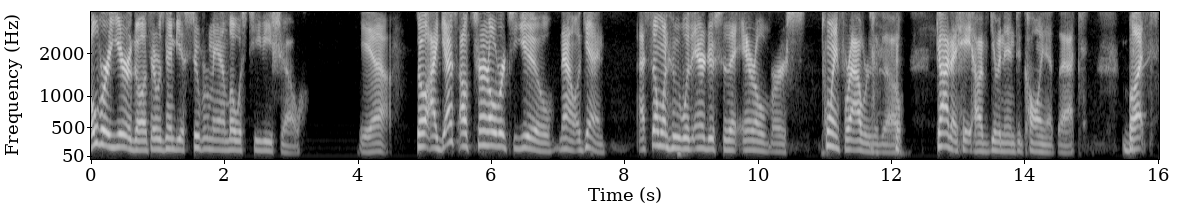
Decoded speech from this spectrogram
over a year ago that there was going to be a Superman Lois TV show. Yeah. So I guess I'll turn over to you now. Again, as someone who was introduced to the Arrowverse 24 hours ago, God, I hate how I've given in to calling it that. But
